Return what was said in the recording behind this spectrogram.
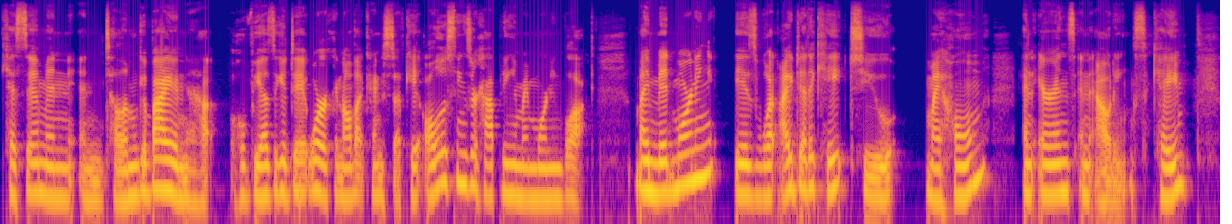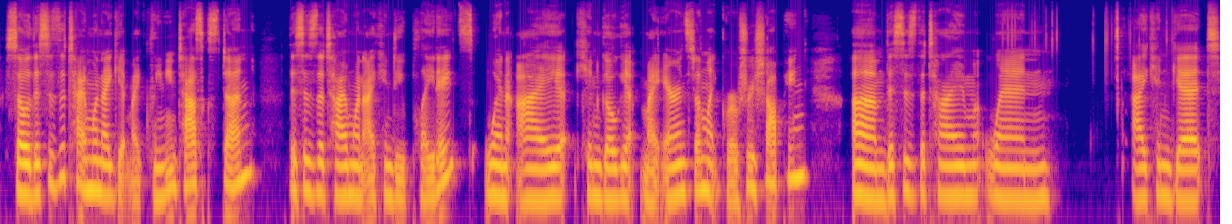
kiss him and and tell him goodbye and ha- hope he has a good day at work and all that kind of stuff. Okay, all those things are happening in my morning block. My mid morning is what I dedicate to my home and errands and outings. Okay. So this is the time when I get my cleaning tasks done. This is the time when I can do play dates, when I can go get my errands done, like grocery shopping. Um, this is the time when I can get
